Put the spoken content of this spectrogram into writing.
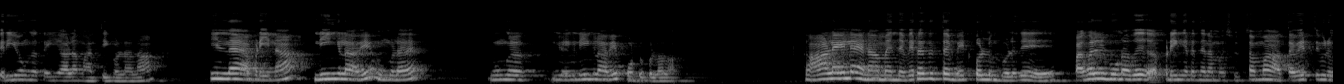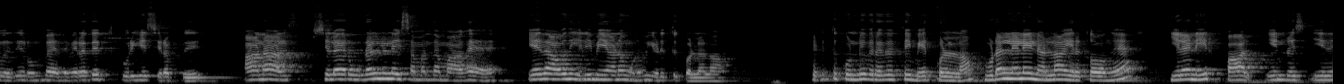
பெரியவங்க கையால் மாற்றி கொள்ளலாம். இல்லை அப்படின்னா நீங்களாகவே உங்களை உங்கள் நீங்களாகவே போட்டுக்கொள்ளலாம் காலையில் நாம் இந்த விரதத்தை மேற்கொள்ளும் பொழுது பகல் உணவு அப்படிங்கிறத நம்ம சுத்தமாக தவிர்த்து விடுவது ரொம்ப இந்த விரதத்துக்குரிய சிறப்பு. ஆனால் சிலர் உடல்நிலை சம்பந்தமாக ஏதாவது எளிமையான உணவு எடுத்துக்கொள்ளலாம் எடுத்துக்கொண்டு விரதத்தை மேற்கொள்ளலாம். உடல்நிலை நல்லா இருக்கவங்க இளநீர் பால் என்ற இது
